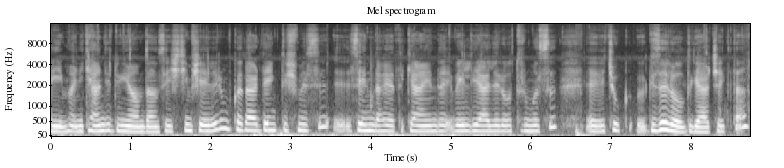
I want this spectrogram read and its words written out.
diyeyim hani kendi dünyamdan seçtiğim şeylerin bu kadar denk düşmesi e, senin de hayat hikayende belli yerlere oturması e, çok güzel oldu gerçekten.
